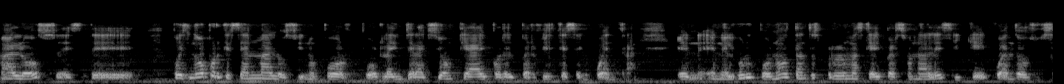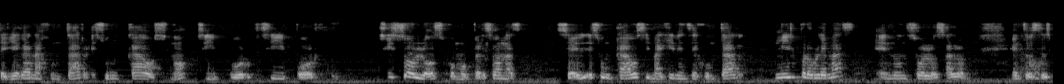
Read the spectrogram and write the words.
malos, este, pues no porque sean malos, sino por, por la interacción que hay, por el perfil que se encuentra en, en, el grupo, ¿no? Tantos problemas que hay personales y que cuando se llegan a juntar es un caos, ¿no? Si por, si por, si solos como personas es un caos, imagínense juntar mil problemas en un solo salón. Entonces,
